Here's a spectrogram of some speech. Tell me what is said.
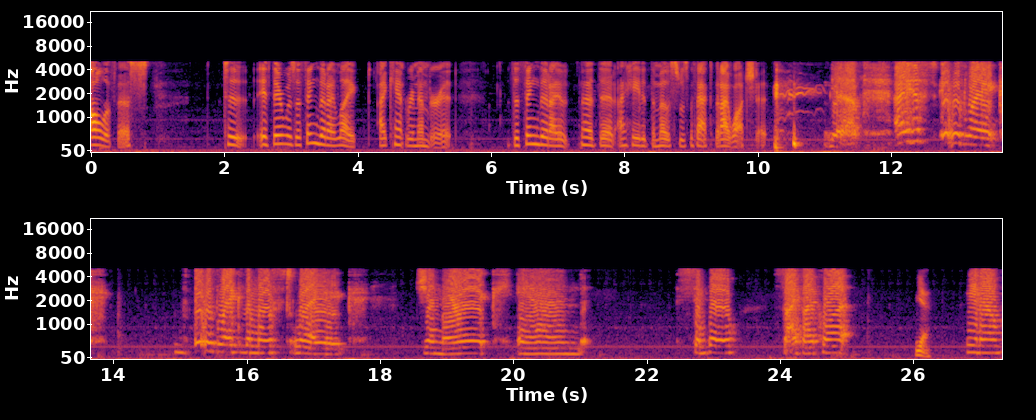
all of this. To if there was a thing that I liked, I can't remember it. The thing that I uh, that I hated the most was the fact that I watched it. Yeah. I just, it was like, it was like the most, like, generic and simple sci-fi plot, yeah, you know?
